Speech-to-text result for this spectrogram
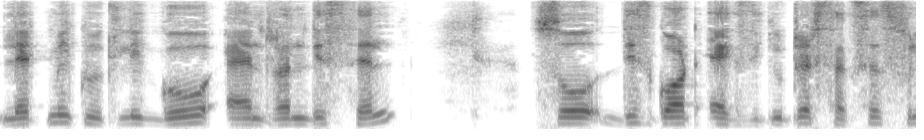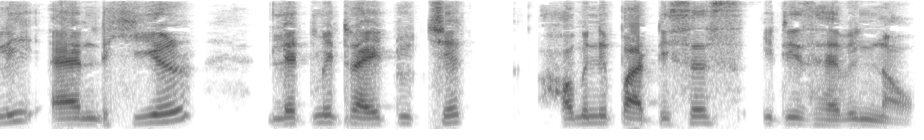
Let me quickly go and run this cell. So this got executed successfully and here let me try to check how many partitions it is having now.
